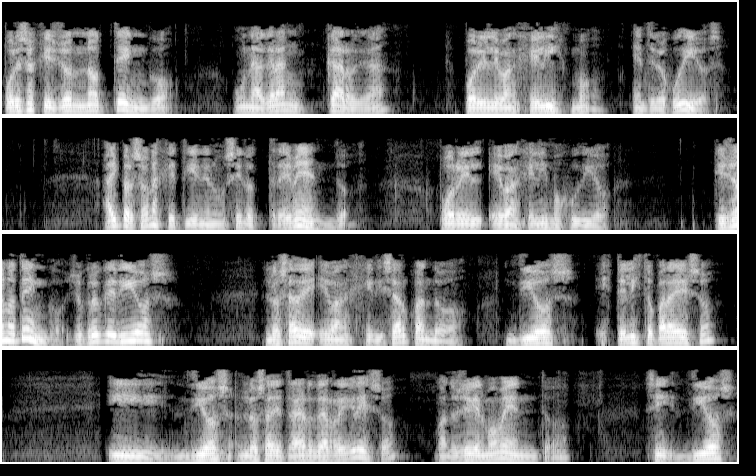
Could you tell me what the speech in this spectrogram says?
Por eso es que yo no tengo una gran carga por el evangelismo entre los judíos. Hay personas que tienen un celo tremendo por el evangelismo judío, que yo no tengo. Yo creo que Dios los ha de evangelizar cuando Dios esté listo para eso y Dios los ha de traer de regreso cuando llegue el momento, sí, Dios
